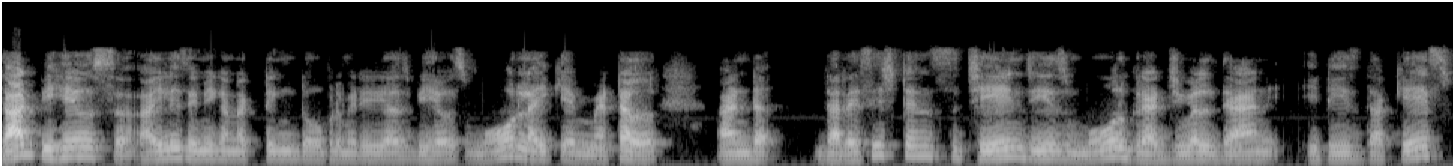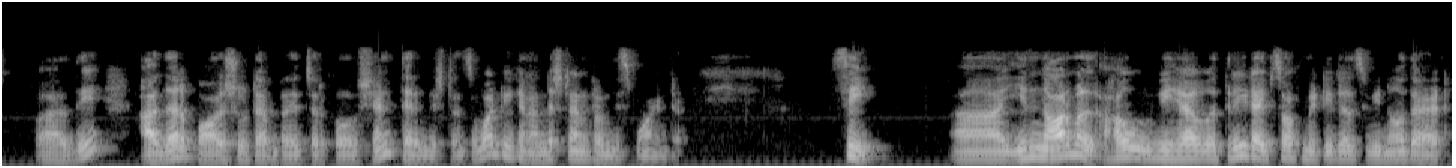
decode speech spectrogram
that behaves highly semiconducting doped materials behaves more like a metal and the resistance change is more gradual than it is the case for the other positive temperature coefficient thermistors. So what you can understand from this point? See uh, in normal how we have uh, three types of materials we know that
